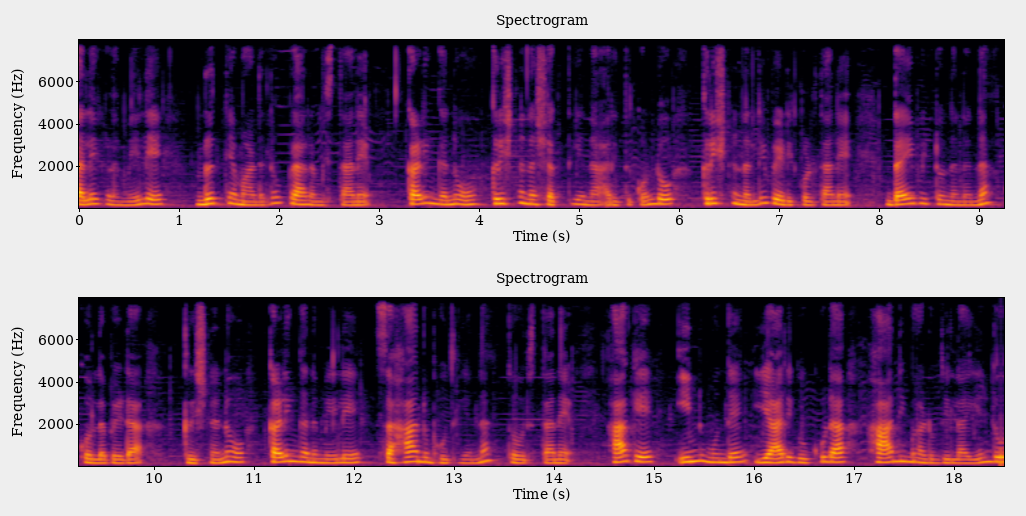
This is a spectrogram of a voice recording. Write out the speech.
ತಲೆಗಳ ಮೇಲೆ ನೃತ್ಯ ಮಾಡಲು ಪ್ರಾರಂಭಿಸ್ತಾನೆ. ಕಳಿಂಗನು ಕೃಷ್ಣನ ಶಕ್ತಿಯನ್ನು ಅರಿತುಕೊಂಡು ಕೃಷ್ಣನಲ್ಲಿ ಬೇಡಿಕೊಳ್ತಾನೆ. ದಯವಿಟ್ಟು ನನ್ನನ್ನು ಕೊಲ್ಲಬೇಡ. ಕೃಷ್ಣನು ಕಳಿಂಗನ ಮೇಲೆ ಸಹಾನುಭೂತಿಯನ್ನು ತೋರಿಸ್ತಾನೆ. ಹಾಗೆ ಇನ್ನು ಮುಂದೆ ಯಾರಿಗೂ ಕೂಡ ಹಾನಿ ಮಾಡುವುದಿಲ್ಲ ಎಂದು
